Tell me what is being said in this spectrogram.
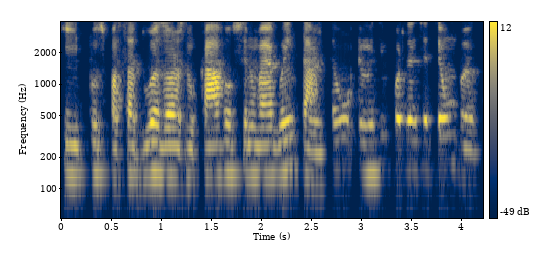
que pus, passar duas horas no carro, você não vai aguentar. Então, é muito importante você ter um banco.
